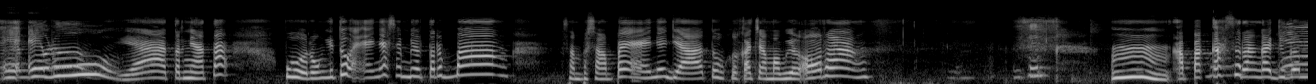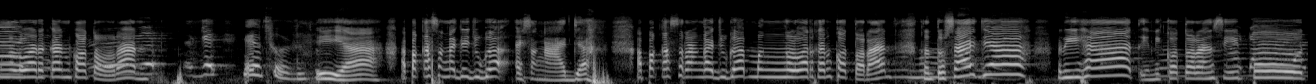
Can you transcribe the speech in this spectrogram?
Eh, eh burung. Ya, ternyata burung itu ee-nya sambil terbang. Sampai-sampai ee-nya jatuh ke kaca mobil orang. Hmm, apakah serangga juga mengeluarkan kotoran? Iya, apakah sengaja juga eh sengaja? Serangga juga mengeluarkan kotoran? Tentu saja. Lihat, ini kotoran siput.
